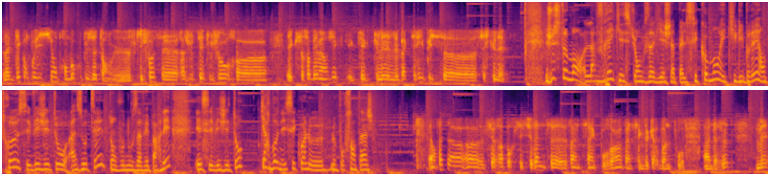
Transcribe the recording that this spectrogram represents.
la décomposition prend beaucoup plus de temps. Euh, ce qu'il faut, c'est rajouter toujours euh, et que ça soit bien mélangé, que, que les, les bactéries puissent euh, circuler. Justement, la vraie question, Xavier Chapelle, c'est comment équilibrer entre ces végétaux azotés dont vous nous avez parlé et ces végétaux carbonés? C'est quoi le, le pourcentage? En fait, euh, euh, c'est rapporté sur N, c'est 25 pour 1, 25 de carbone pour 1 d'azote. Mais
